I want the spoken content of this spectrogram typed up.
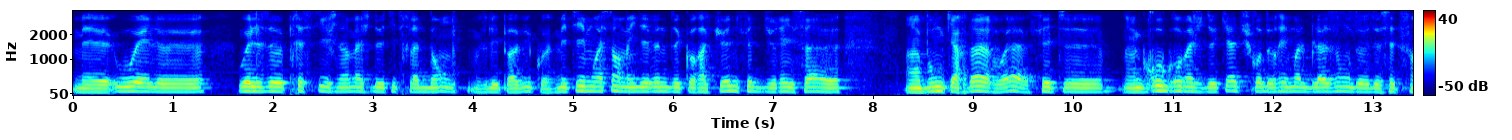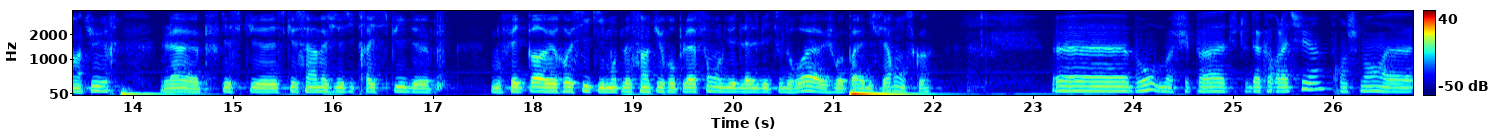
Mais où est le, où est le prestige d'un match de titre là-dedans Je l'ai pas vu quoi. Mettez-moi ça en main event de Korakuen, faites durer ça euh, un bon quart d'heure, voilà. Faites euh, un gros gros match de catch, redorez-moi le blason de, cette ceinture. Là, euh, qu'est-ce que, est-ce que c'est un match de titre high speed vous faites pas Rossi qui monte la ceinture au plafond au lieu de la lever tout droit, je vois pas la différence quoi. Euh, bon, moi je suis pas du tout d'accord là-dessus. Hein. Franchement, euh,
